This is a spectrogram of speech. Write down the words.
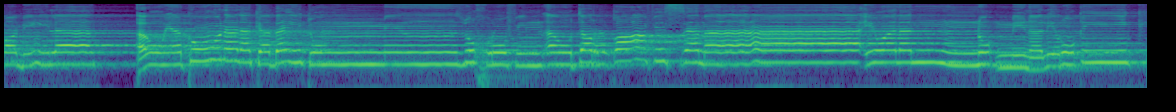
قبيلا أو يكون لك بيت من زخرف أو ترقى في السماء ولن نؤمن لرقيك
